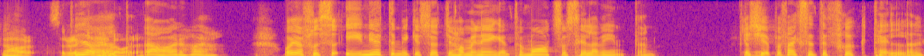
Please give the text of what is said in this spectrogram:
Du har, så det det räcker hela året? Ja, det har jag. Och jag fryser in jättemycket så att jag har min egen tomatsås hela vintern. Jag köper faktiskt inte frukt heller.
